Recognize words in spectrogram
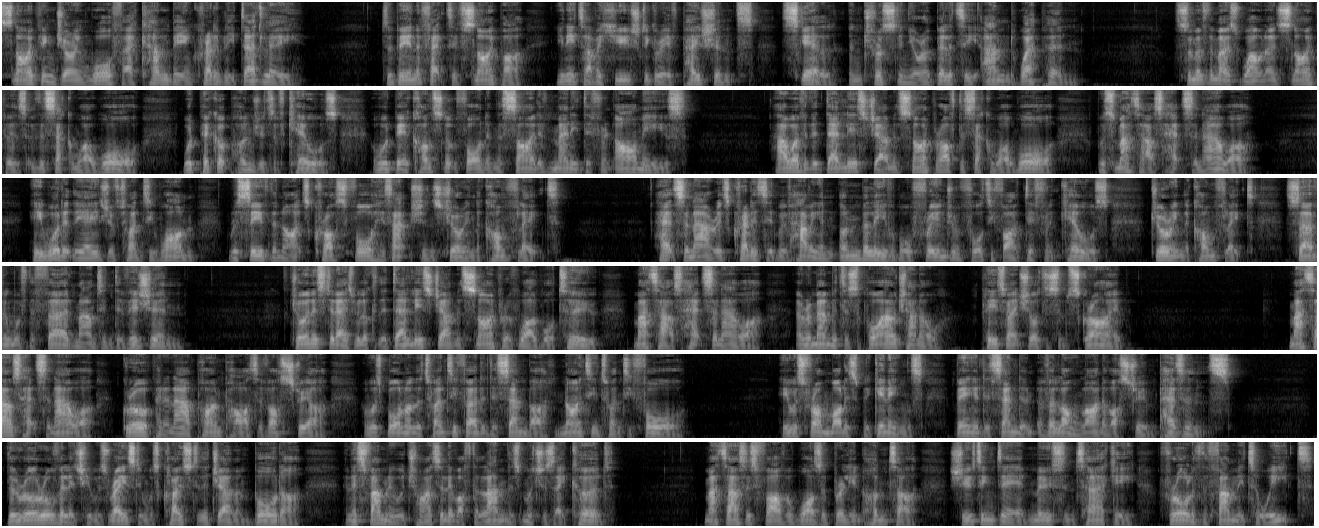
Sniping during warfare can be incredibly deadly. To be an effective sniper, you need to have a huge degree of patience, skill, and trust in your ability and weapon. Some of the most well known snipers of the Second World War would pick up hundreds of kills and would be a constant thorn in the side of many different armies. However, the deadliest German sniper of the Second World War was Matthaus Hetzenauer. He would, at the age of 21, receive the Knight's Cross for his actions during the conflict. Hetzenauer is credited with having an unbelievable 345 different kills during the conflict, serving with the 3rd Mountain Division. Join us today as we look at the deadliest German sniper of World War II, Matthaus Hetzenauer, and remember to support our channel, please make sure to subscribe. Matthaus Hetzenauer grew up in an alpine part of Austria and was born on the 23rd of December 1924. He was from modest beginnings, being a descendant of a long line of Austrian peasants. The rural village he was raised in was close to the German border, and his family would try to live off the land as much as they could. Matthaus's father was a brilliant hunter, shooting deer, moose, and turkey for all of the family to eat.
